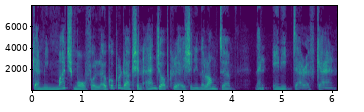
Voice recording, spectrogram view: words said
can mean much more for local production and job creation in the long term than any tariff can.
